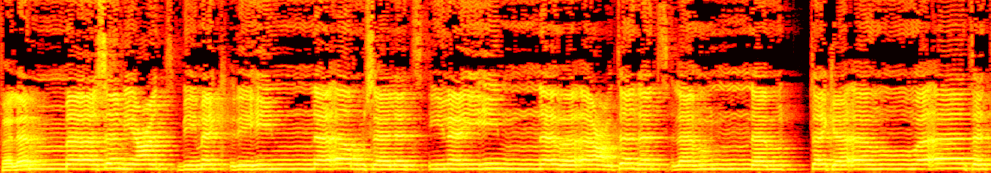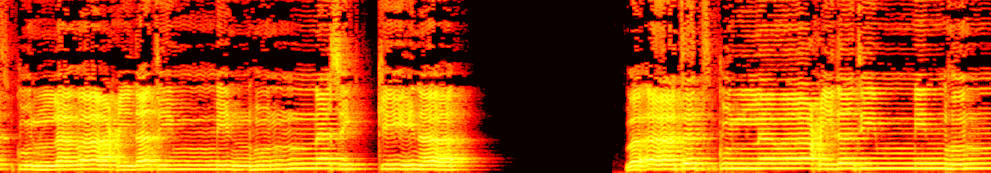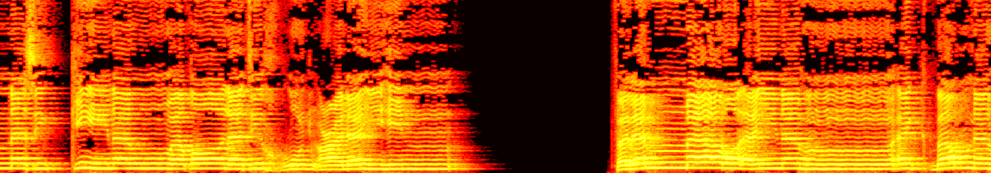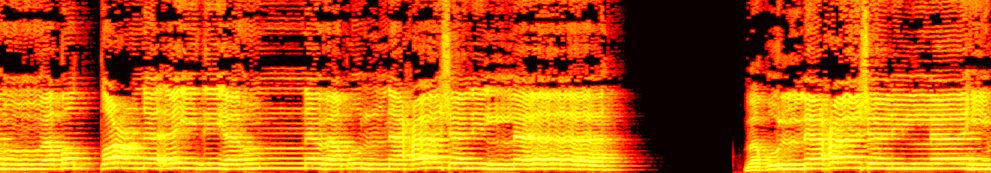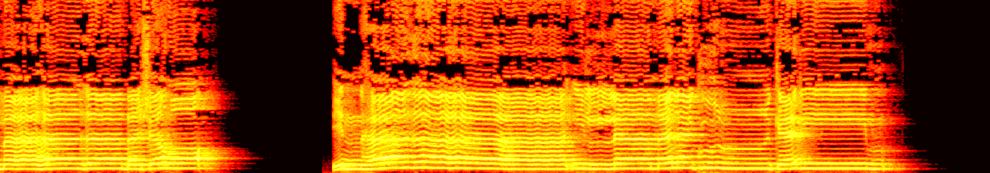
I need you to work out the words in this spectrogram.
فلما سمعت بمكرهن أرسلت إليهن وأعتدت لهن متكأا وآتت كل واحدة منهن سكينا وآتت كل واحدة منهن سكينا وقالت اخرج عليهن. فلما رأينه أكبرنه وقطعن أيديهن وقلن حاش لله وقلن حاش لله ما هذا بشرا. إن هذا إلا ملك كريم.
